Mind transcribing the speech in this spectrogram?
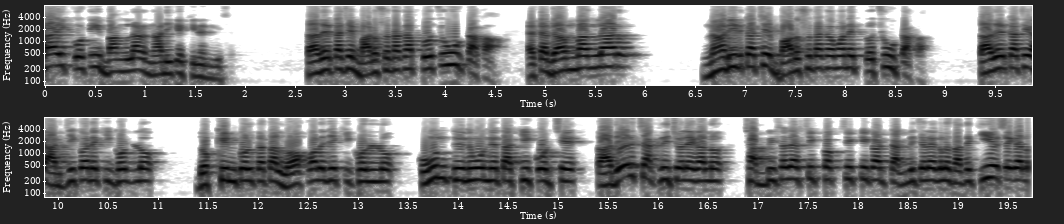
আড়াই কোটি বাংলার নারীকে কিনে নিয়েছে তাদের কাছে বারোশো টাকা প্রচুর টাকা। একটা গ্রাম বাংলার নারীর কাছে বারোশো টাকা মানে প্রচুর টাকা। তাদের কাছে আর্জি করে কি ঘটলো? দক্ষিণ কলকাতা ল কলেজে কি ঘটলো? কোন তৃণমূল নেতা কি করছে? কাদের চাকরি চলে গেল? ছাব্বিশ হাজার শিক্ষক, শিক্ষিকার চাকরি চলে গেল, তাতে কি এসে গেল?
